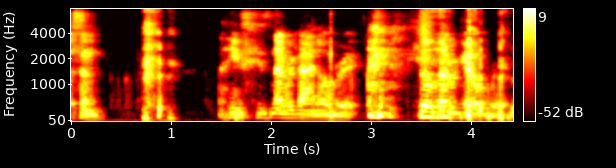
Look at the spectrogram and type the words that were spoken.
Listen, he's he's never gotten over it. He'll never get over it.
